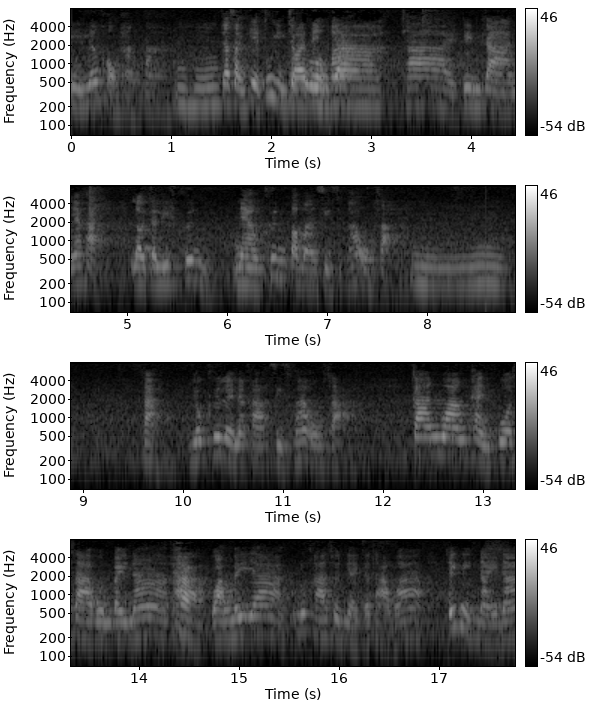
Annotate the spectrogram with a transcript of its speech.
มีเรื่องของหางตาอือฮึจะสังเกตผู้หญิงจะรอยกตีลัวนกามากใช่ตีนกาเนี่ยค่ะ เราจะลิฟต์ขึ้นแนวขึ้นประมาณ 45 องศาอืม ค่ะ ยกขึ้นเลยนะคะ 45 องศา การวางแผ่นกัวซาบนใบหน้าค่ะ ค่ะ วางไม่ยากลูกค้าส่วนใหญ่จะถามว่าเทคนิคไหนนะ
